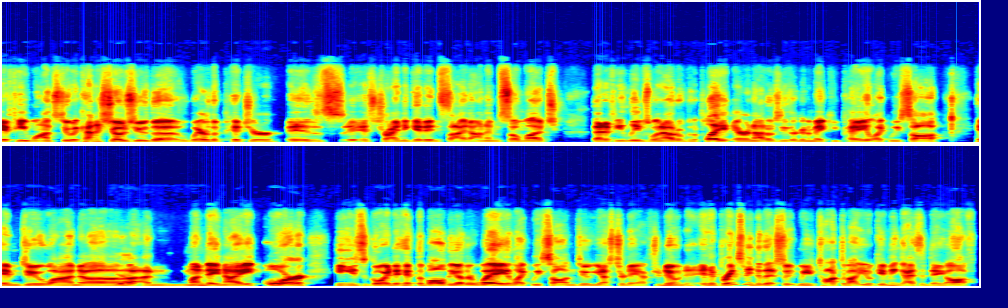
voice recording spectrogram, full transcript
if he wants to. It kind of shows you the where the pitcher is is trying to get inside on him so much that if he leaves one out over the plate, Arenado's either going to make you pay, like we saw him do on uh, yep. on Monday night, or he's going to hit the ball the other way, like we saw him do yesterday afternoon. And, and it brings me to this: so we've talked about you know giving guys a day off.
